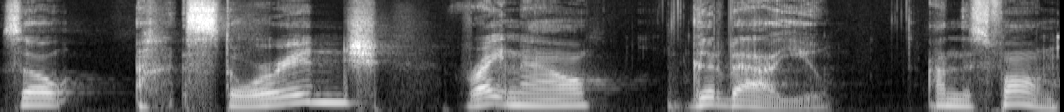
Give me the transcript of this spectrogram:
So storage right now, good value on this phone.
